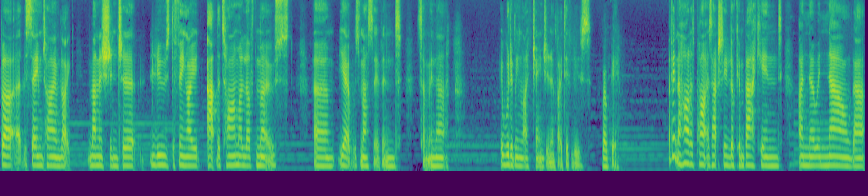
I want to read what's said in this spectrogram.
But at the same time, like managing to lose the thing I at the time I loved most, um, yeah, it was massive and something that it would have been life changing if I did lose rugby. I think the hardest part is actually looking back and and knowing now that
